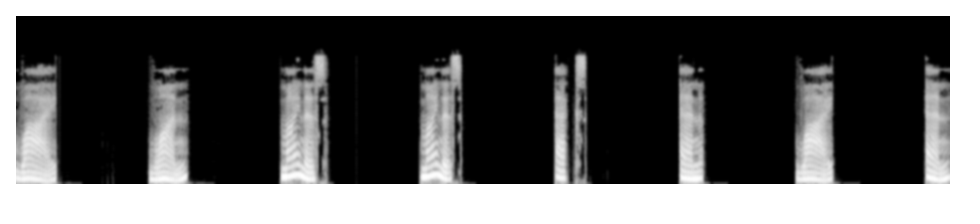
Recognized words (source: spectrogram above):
y 1 minus minus x n y n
